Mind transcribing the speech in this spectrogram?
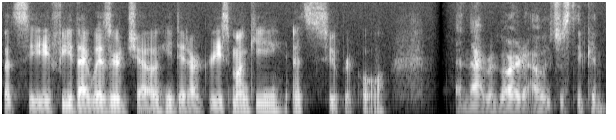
let's see, Feed Thy Wizard Joe. He did our grease monkey. It's super cool. in that regard, I was just thinking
